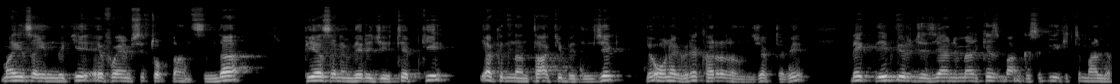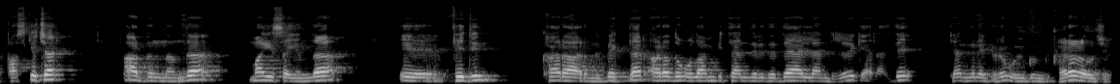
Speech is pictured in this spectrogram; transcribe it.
Mayıs ayındaki FOMC toplantısında piyasanın vereceği tepki yakından takip edilecek ve ona göre karar alınacak tabii. Bekleyip göreceğiz. Yani Merkez Bankası büyük ihtimalle pas geçer. Ardından da Mayıs ayında e, Fed'in kararını bekler. Arada olan bitenleri de değerlendirerek herhalde kendine göre uygun bir karar alacak.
